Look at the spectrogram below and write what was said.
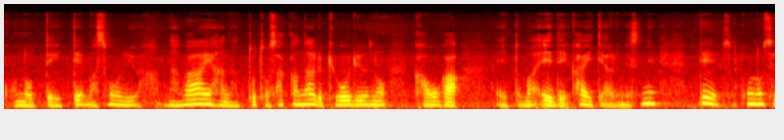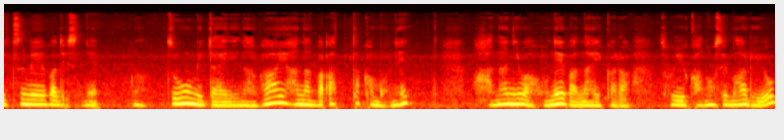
こう載っていて、まあ、そういう長い鼻とトサカのある恐竜の顔が、えーとまあ、絵で描いてあるんですね。でそこの説明がですね「まあ、象みたいに長い鼻があったかもね」鼻には骨がないからそういう可能性もあるよっ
